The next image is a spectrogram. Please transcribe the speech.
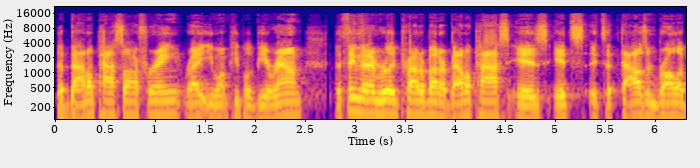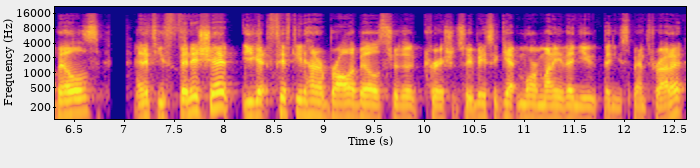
The battle pass offering right? You want people to be around. The thing that i'm really proud about our battle pass is it's it's a thousand brawler bills and if you finish it, you get fifteen hundred brawler bills through the creation. So you basically get more money than you than you spend throughout it,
